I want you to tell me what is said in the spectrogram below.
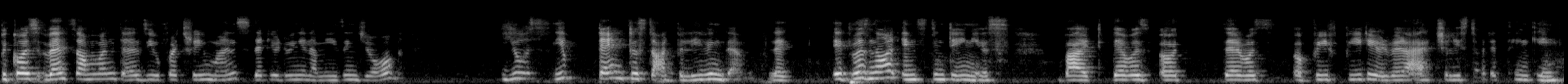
because when someone tells you for three months that you're doing an amazing job, you you tend to start believing them. Like it was not instantaneous, but there was a there was a brief period where I actually started thinking,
